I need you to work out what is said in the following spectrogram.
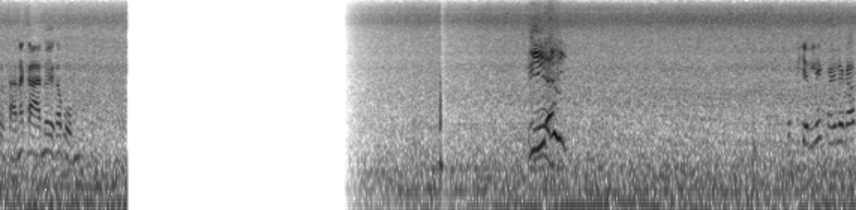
สถานการณ์ด้วยครับผมต ขียนเล็กไหมนะครับ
